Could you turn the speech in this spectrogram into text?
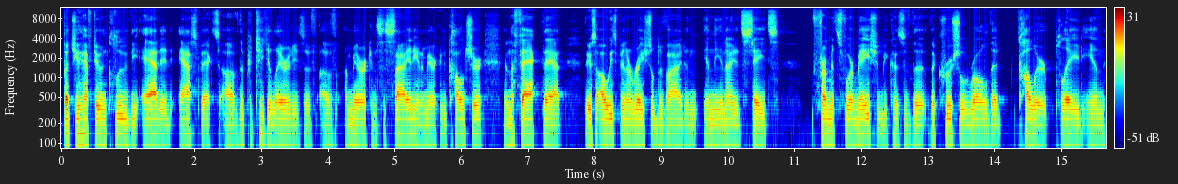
but you have to include the added aspects of the particularities of, of American society and American culture, and the fact that there's always been a racial divide in, in the United States from its formation because of the, the crucial role that color played in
